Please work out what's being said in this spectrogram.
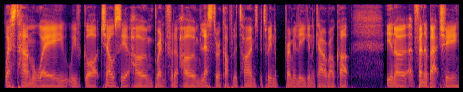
West Ham away, we've got Chelsea at home, Brentford at home, Leicester a couple of times between the Premier League and the Carabao Cup. You know, at Fenerbahce,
